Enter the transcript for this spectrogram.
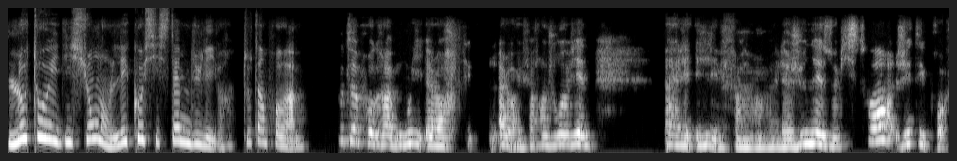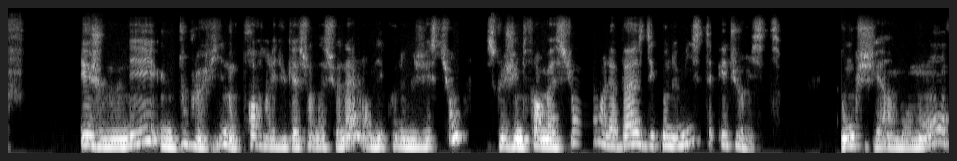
l'auto-édition dans l'écosystème du livre, tout un programme. Tout un programme, oui. Alors, alors il faudra que je revienne enfin, la genèse de l'histoire, j'étais prof. Et je menais une double vie, donc prof dans l'éducation nationale en économie-gestion, parce que j'ai une formation à la base d'économiste et juriste. Donc j'ai à un moment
